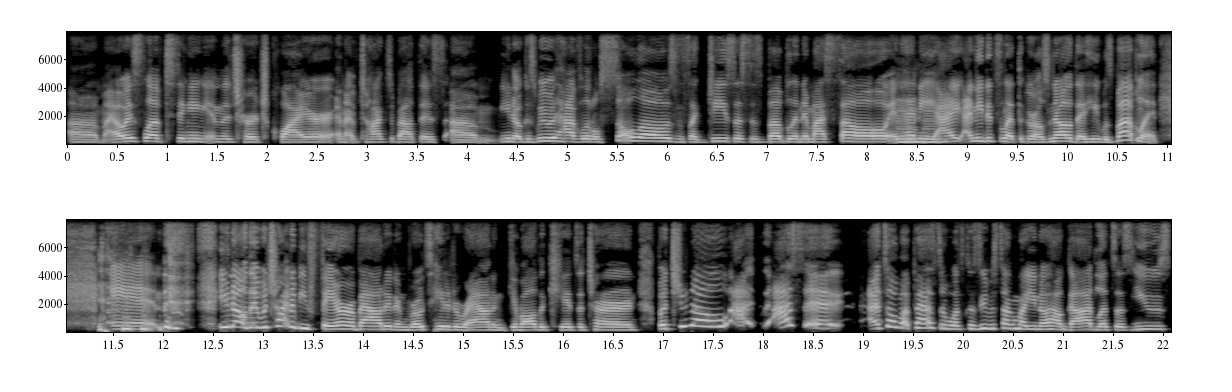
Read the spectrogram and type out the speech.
Um, I always loved singing in the church choir, and I've talked about this, um, you know, because we would have little solos. And it's like Jesus is bubbling in my soul, and mm-hmm. honey, I, I needed to let the girls know that he was bubbling, and you know, they would try to be fair about it and rotate it around and give all the kids a turn. But you know, I I said I told my pastor once because he was talking about, you know, how God lets us use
